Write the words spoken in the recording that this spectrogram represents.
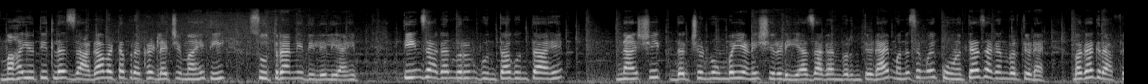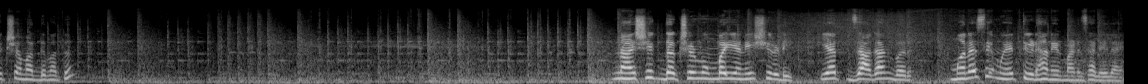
महायुतीतलं जागा वाटप रखडल्याची माहिती सूत्रांनी दिलेली आहे. तीन जागांवरून गुंतागुंत आहे. नाशिक दक्षिण मुंबई आणि शिर्डी या जागांवरून तिढा आहे. मनसेमुळे कोणत्या जागांवर तिढा आहे? बघा ग्राफिक्सच्या माध्यमातून. नाशिक दक्षिण मुंबई आणि शिर्डी या जागांवर मनसेमुळे तिढा निर्माण झालेला आहे.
